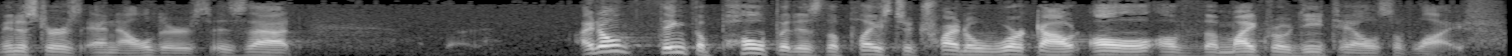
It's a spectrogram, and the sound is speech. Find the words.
ministers and elders is that I don't think the pulpit is the place to try to work out all of the micro details of life.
